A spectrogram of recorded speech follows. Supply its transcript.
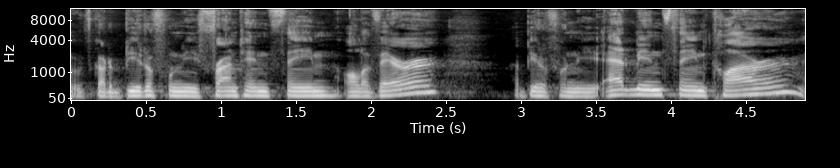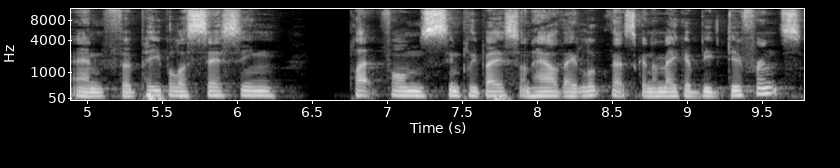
We've got a beautiful new front-end theme, Olivero, a beautiful new admin theme, Claro, and for people assessing platforms simply based on how they look, that's going to make a big difference.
